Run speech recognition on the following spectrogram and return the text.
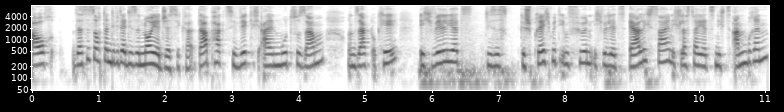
auch, das ist auch dann wieder diese neue Jessica, da packt sie wirklich allen Mut zusammen und sagt, okay, ich will jetzt dieses Gespräch mit ihm führen, ich will jetzt ehrlich sein, ich lasse da jetzt nichts anbrennen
